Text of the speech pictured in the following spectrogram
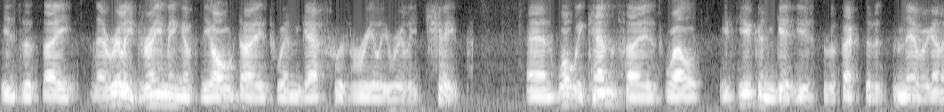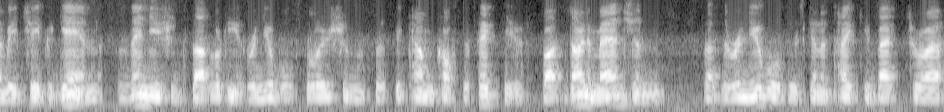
is that they they're really dreaming of the old days when gas was really really cheap. And what we can say is, well, if you can get used to the fact that it's never going to be cheap again, then you should start looking at renewable solutions that become cost effective. But don't imagine that the renewables is going to take you back to a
